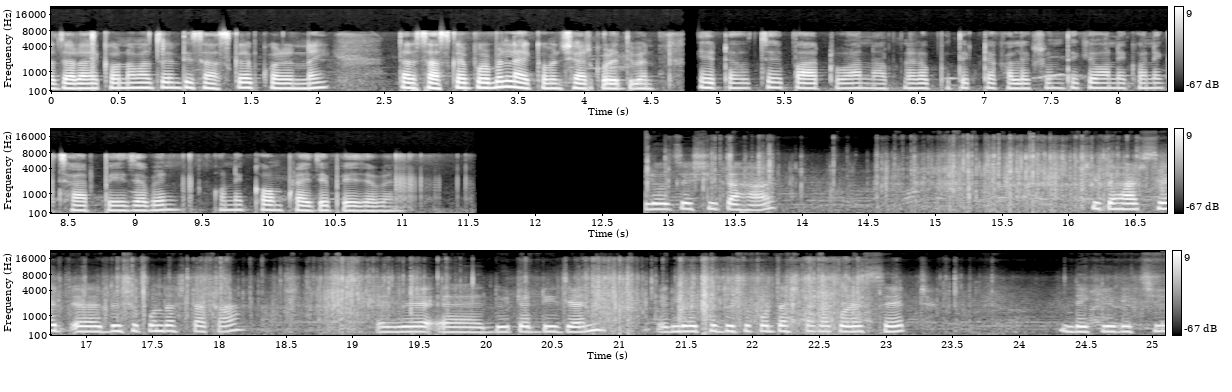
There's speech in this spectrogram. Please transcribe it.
আর যারা এখন আমার চ্যানেলটি সাবস্ক্রাইব করেন নাই, তারা সাবস্ক্রাইব করবেন লাইক কমেন্ট শেয়ার করে দিবেন। এটা হচ্ছে পার্ট ওয়ান আপনারা প্রত্যেকটা কালেকশন থেকে অনেক অনেক ছাড় পেয়ে যাবেন, অনেক কম প্রাইজে পেয়ে যাবেন। এগুলো হচ্ছে সীতাহার। সীতাহার সেট দুশো পঞ্চাশ টাকা। এই যে দুইটা ডিজাইন এগুলো হচ্ছে দুশো পঞ্চাশ টাকা করে সেট দেখিয়ে দিচ্ছি।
